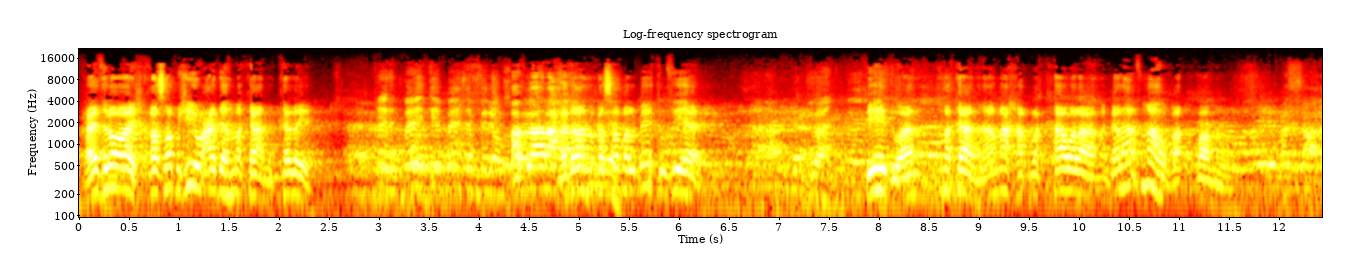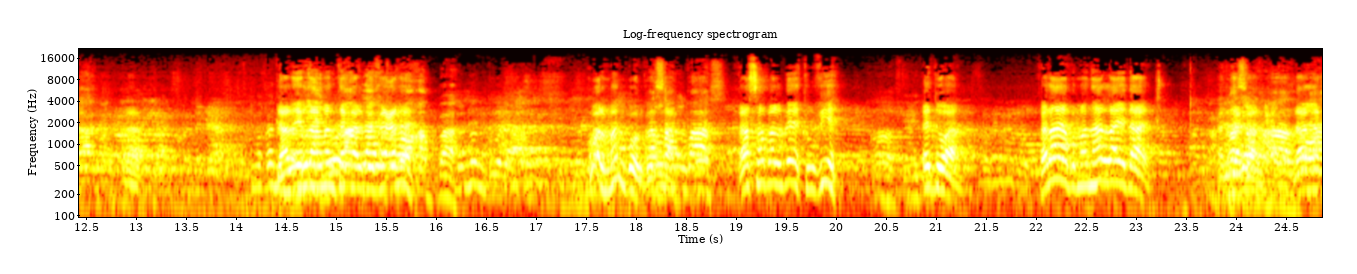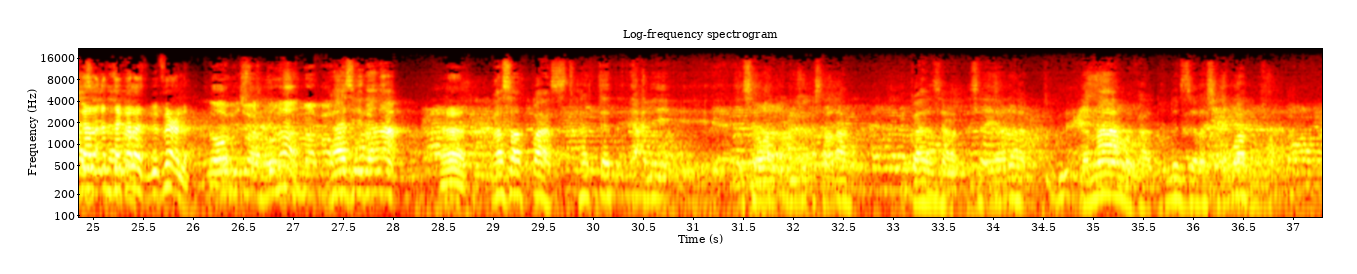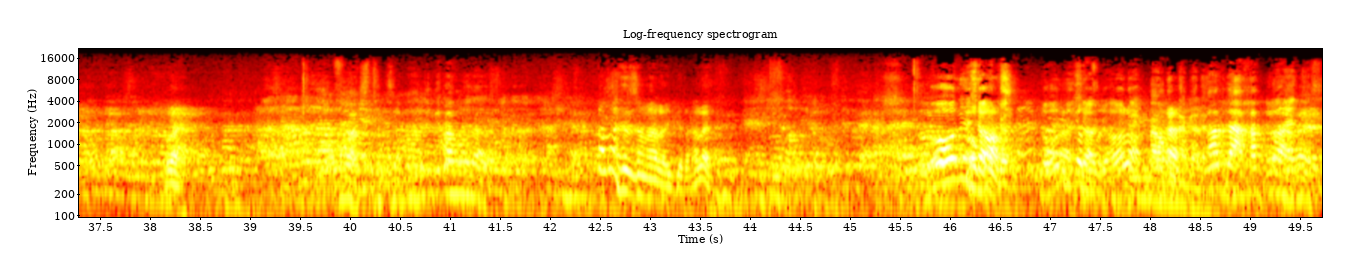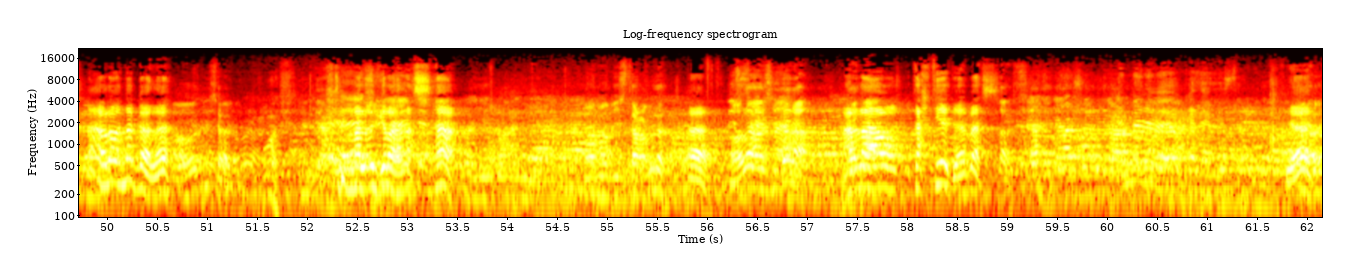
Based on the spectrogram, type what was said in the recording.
حيث لو إيش؟ غصب شيء وعده مكانه كذا. مثلا غصب البيت وفيها. فيه دوان مكانها ما حركها ولا نقلها فما هو ضامن آه. قال إلا من انتقل بفعله. المنقول غصب باس غصب البيت وفيه. ادوان فلا يضمنها إلا انتقل لا نقل انتقلت بفعله. لو بيستخدمها يا سيدنا آه. غصب باس حتى يعني سواء يمسك صلاة وكان سيارة تمام كان ونزل سواق وين؟ واش تلزمها الإجرام ولا لا؟ ما لا لو هذه. لو هذه شاقة لا. ما هو نقله قبل خبطها بس لا لو نقله الاجره نفسها ما بيستعمله سيدنا على تحت يده بس يا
